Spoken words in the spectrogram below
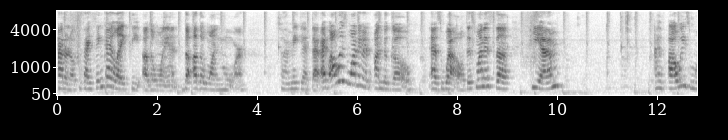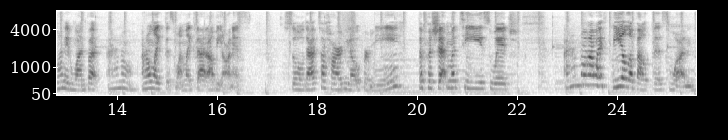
I don't know because I think I like the other one, the other one more. So I may get that. I've always wanted an OnTheGo as well. This one is the PM. I've always wanted one, but I don't know. I don't like this one like that, I'll be honest. So that's a hard no for me. The Pochette Métis, which I don't know how I feel about this one.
